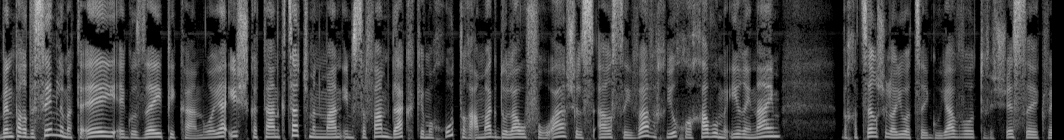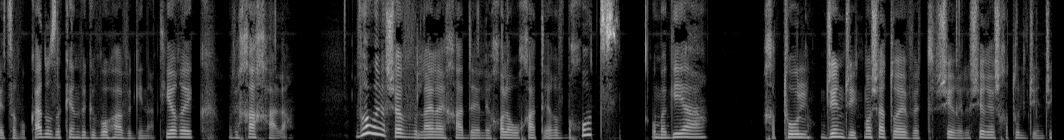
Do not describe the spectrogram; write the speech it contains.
בין פרדסים למטעי אגוזי פיקן. הוא היה איש קטן, קצת שמנמן, עם שפם דק כמו חוט, רעמה גדולה ופרועה של שיער שיבה וחיוך רחב ומאיר עיניים. בחצר שלו היו עצי גויאבות ושסק ועץ אבוקדו זקן וגבוה וגינת ירק, וכך הלאה. והוא יושב לילה אחד אה, לאכול ארוחת ערב בחוץ, הוא מגיע חתול ג'ינג'י, כמו שאת אוהבת, שירי, לשירי יש חתול ג'ינג'י.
